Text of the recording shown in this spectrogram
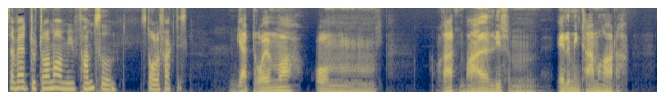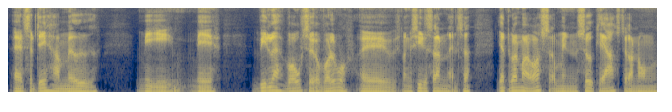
Så hvad er det, du drømmer om i fremtiden, står der faktisk. Jeg drømmer om ret meget, ligesom alle mine kammerater. Altså det her med, med, med Villa, Vose og Volvo, øh, hvis man kan sige det sådan. Altså, jeg drømmer også om en sød kæreste og nogle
